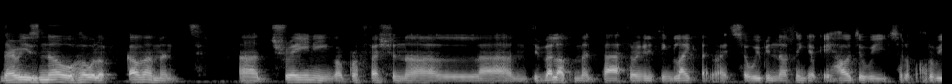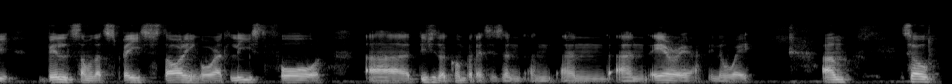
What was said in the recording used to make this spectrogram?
there is no whole of government uh, training or professional um, development path or anything like that, right? So we've been now thinking, okay, how do we sort of how do we build some of that space starting or at least for uh, digital competencies and and and and area in a way. Um, so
